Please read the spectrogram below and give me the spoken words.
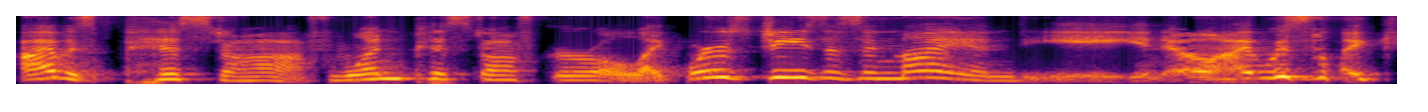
I was pissed off one pissed off girl like where's Jesus in my NDE you know I was like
